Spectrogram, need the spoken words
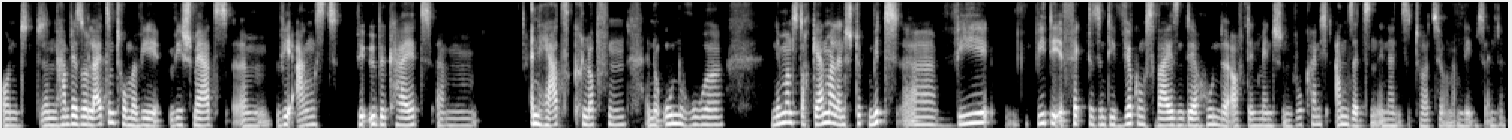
Und dann haben wir so Leitsymptome wie, wie Schmerz, ähm, wie Angst, wie Übelkeit, ähm, ein Herzklopfen, eine Unruhe. Nimm uns doch gern mal ein Stück mit, äh, wie, wie die Effekte sind, die Wirkungsweisen der Hunde auf den Menschen. Wo kann ich ansetzen in einer Situation am Lebensende?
